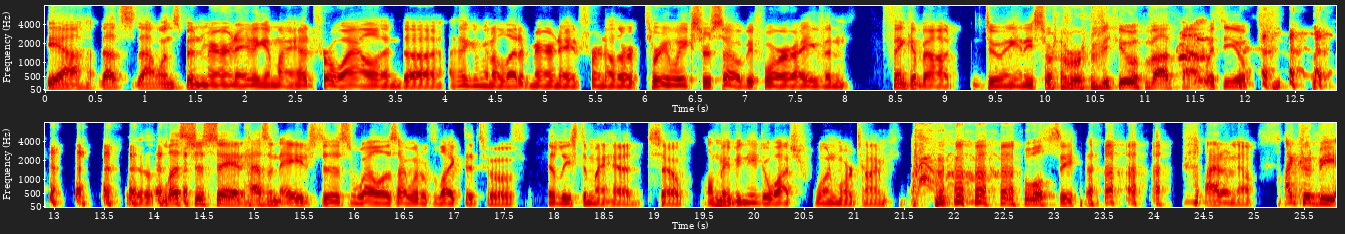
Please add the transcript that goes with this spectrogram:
yeah, that's that one's been marinating in my head for a while, and uh, I think I'm going to let it marinate for another three weeks or so before I even think about doing any sort of a review about that with you. Let's just say it hasn't aged as well as I would have liked it to have, at least in my head. So I'll maybe need to watch one more time. we'll see. I don't know. I could be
